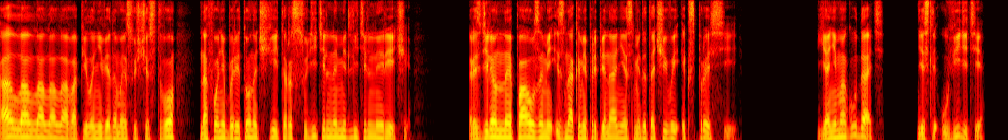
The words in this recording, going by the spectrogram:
«Алла-ла-ла-ла» вопило неведомое существо на фоне баритона чьей-то рассудительно-медлительной речи разделенная паузами и знаками препинания с медоточивой экспрессией. Я не могу дать. Если увидите,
